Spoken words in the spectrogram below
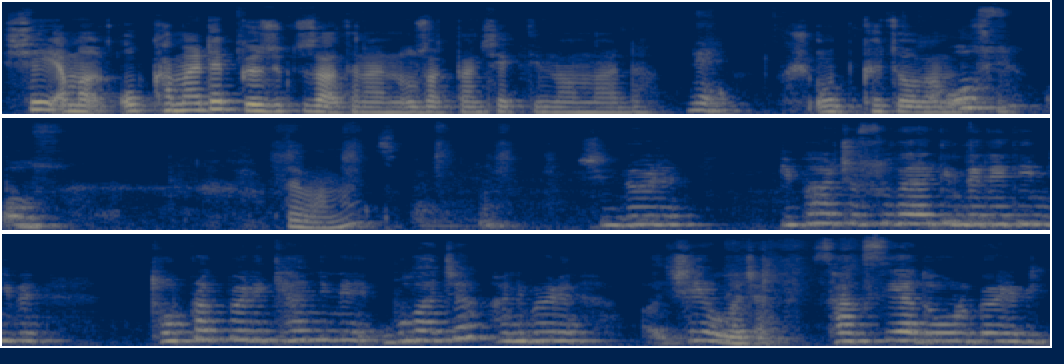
Şey ama o kamerada hep gözüktü zaten anne uzaktan çektiğimde onlarda. Ne? Şu, o kötü olan Olsun, olsun. Devam et. Şimdi böyle bir parça su verdiğimde dediğim gibi toprak böyle kendini bulacak. Hani böyle şey olacak. Saksıya doğru böyle bir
